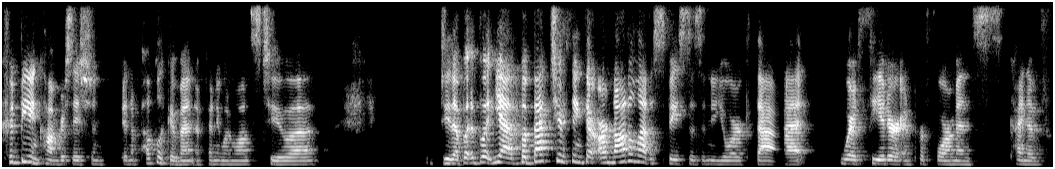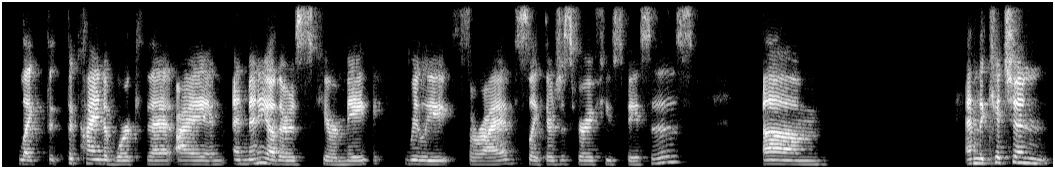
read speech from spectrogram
could be in conversation in a public event if anyone wants to uh, do that. But but yeah, but back to your thing, there are not a lot of spaces in New York that where theater and performance kind of like the, the kind of work that I and, and many others here make really thrives. Like there's just very few spaces. Um and the kitchen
